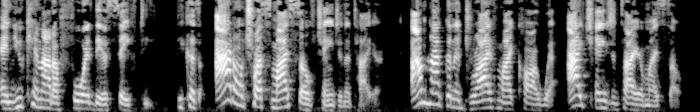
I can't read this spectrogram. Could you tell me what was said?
and you cannot afford their safety? Because I don't trust myself changing a tire. I'm not going to drive my car where I change the tire myself.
